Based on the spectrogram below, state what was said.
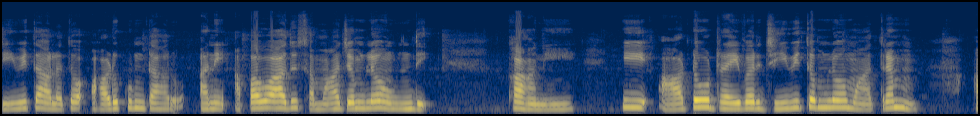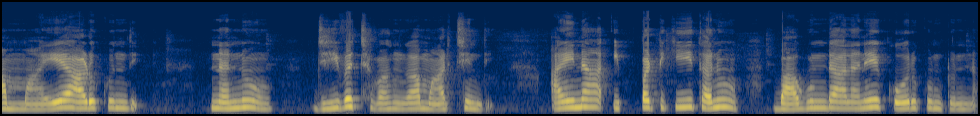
జీవితాలతో ఆడుకుంటారు అనే అపవాదు సమాజంలో ఉంది కానీ ఈ ఆటో డ్రైవర్ జీవితంలో మాత్రం అమ్మాయే ఆడుకుంది. నన్ను జీవచ్ఛవంగా మార్చింది. అయినా ఇప్పటికీ తను బాగుండాలనే కోరుకుంటున్నా.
